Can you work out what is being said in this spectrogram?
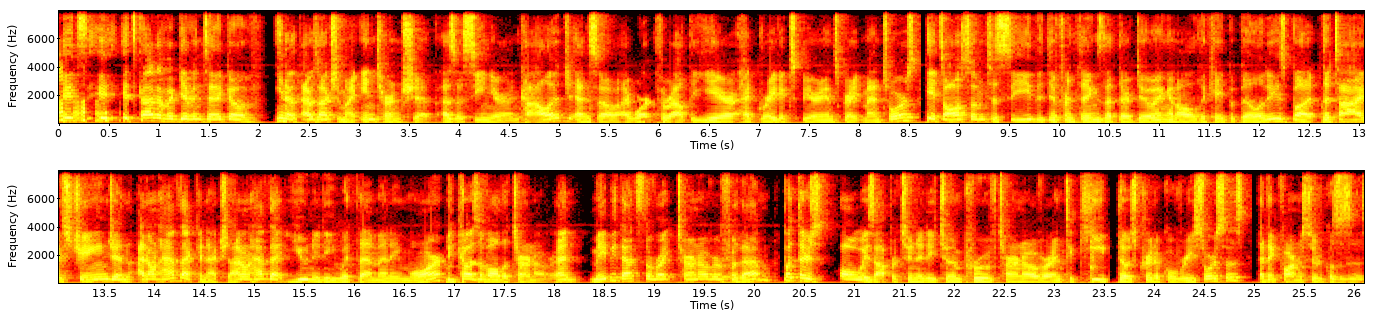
it's, it, it's kind of a give and take of, you know, that was actually my internship as a senior in college. And so I worked throughout the year, had great experience, great mentors. It's awesome to see the different things that they're doing and all of the capabilities, but the ties change and I don't have that connection. I don't have that unity with them anymore because of all the turnover. And maybe that's the right turnover for them, but there's always opportunity to improve turnover and to keep those critical resources. I think pharmaceuticals is a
